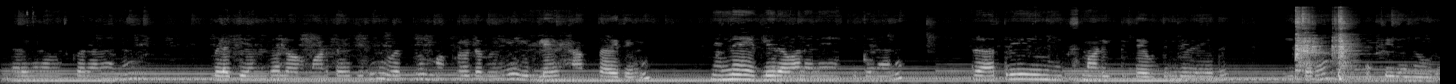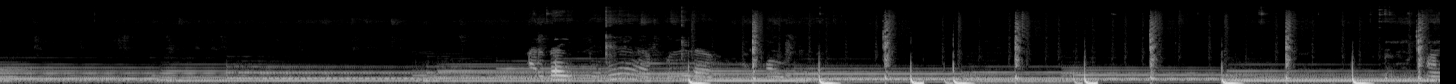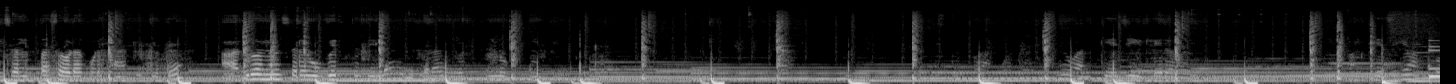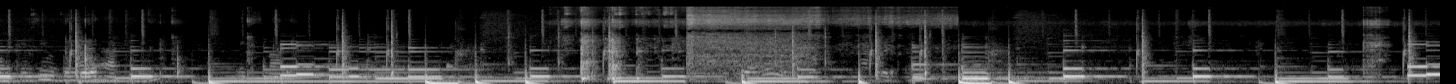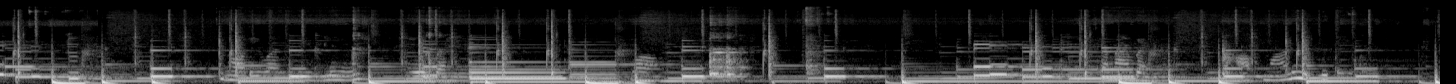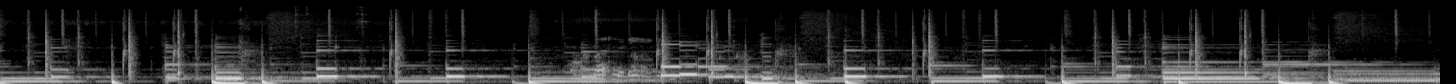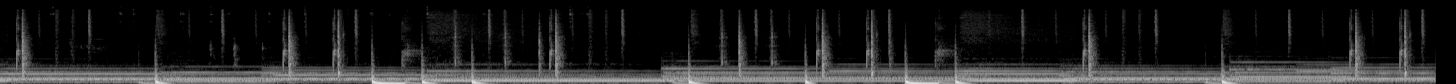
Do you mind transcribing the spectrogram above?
ಎಲ್ಲರಿಗೂ ನಮಸ್ಕಾರ. ನಾನು ಬೆಳಗ್ಗೆಯಿಂದ ಲಾಗ್ ಮಾಡ್ತಾ ಇದ್ದೀನಿ. ಇವತ್ತು ಮಕ್ಕಳು ಡಬ್ಬಿಗೆ ಇಡ್ಲಿ ಹಾಕ್ತಾ ಇದ್ದೀನಿ. ನಿನ್ನೆ ಇಡ್ಲಿ ರವೆ ನೆನೆ ಹಾಕಿದ್ದೆ ನಾನು. ರಾತ್ರಿ ಮಿಕ್ಸ್ ಮಾಡಿ ಇಟ್ಟಿದ್ದೆ ಉದ್ದಿನ ಬೇಳೆ ಅದು ಈ ಥರ ಉಬ್ಬಿದೆ ನೋಡಿ. ಅರ್ಧ ಇಟ್ಟಿದೆ ಫುಲ್ ಒಂದು ಸ್ವಲ್ಪ ಸೋಡಾ ಪುಡಿ ಹಾಕಿಟ್ಟಿದ್ದೆ ಆದರೂ ಒಂದೊಂದು ಸರಿ ಉಬ್ಬಿರ್ತಿದ್ದಿಲ್ಲ ಈ ಥರ ಫುಲ್ ಒಂದು ಕೆ ಜಿ ಇಡ್ಲಿ ರವೆ ಒಂದು ಕೆ ಜಿಗೆ ಒಂದು ಒಂದು ಕೆ ಜಿ ಉದ್ದಿನಬೇಳೆ ಹಾಕಿದ್ದೀನಿ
